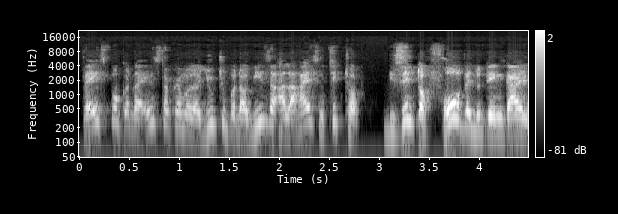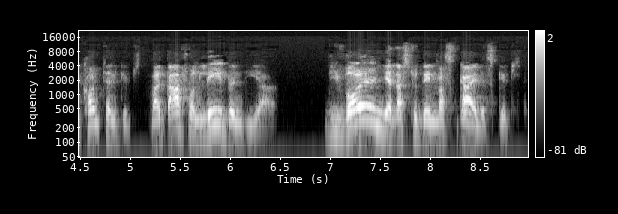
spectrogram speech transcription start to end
Facebook oder Instagram oder YouTube oder wie sie alle heißen, TikTok, die sind doch froh, wenn du denen geilen Content gibst, weil davon leben die ja. Die wollen ja, dass du denen was Geiles gibst.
